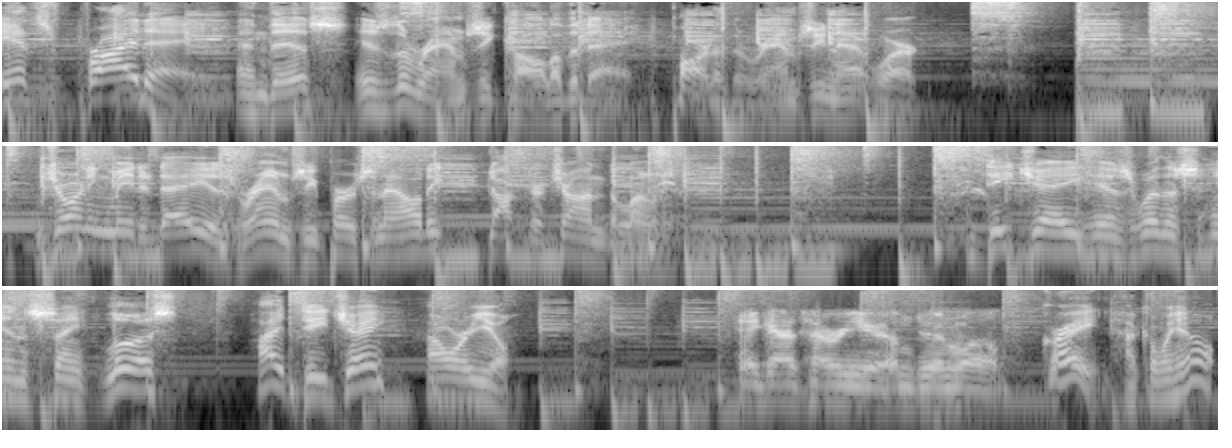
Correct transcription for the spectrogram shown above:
It's Friday, and this is the Ramsey Call of the Day, part of the Ramsey Network. Joining me today is Ramsey personality Dr. John Deloney. DJ is with us in St. Louis. Hi, DJ. How are you? Hey guys, how are you? I'm doing well. Great. How can we help?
